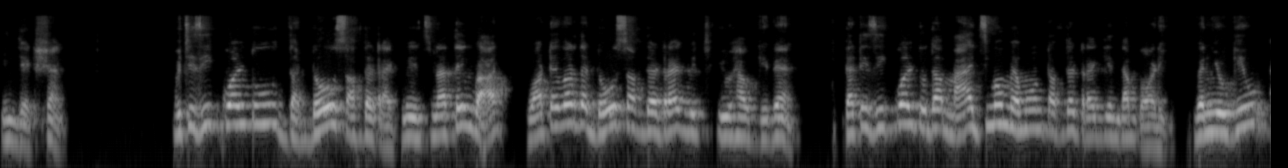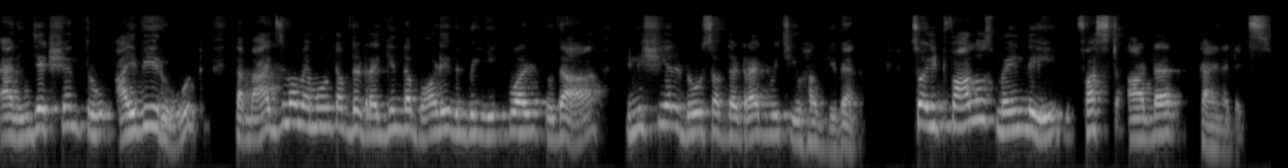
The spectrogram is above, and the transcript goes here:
injection, which is equal to the dose of the drug. Means nothing but whatever the dose of the drug which you have given, that is equal to the maximum amount of the drug in the body. When you give an injection through IV route, the maximum amount of the drug in the body will be equal to the initial dose of the drug which you have given. So it follows mainly first order kinetics.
